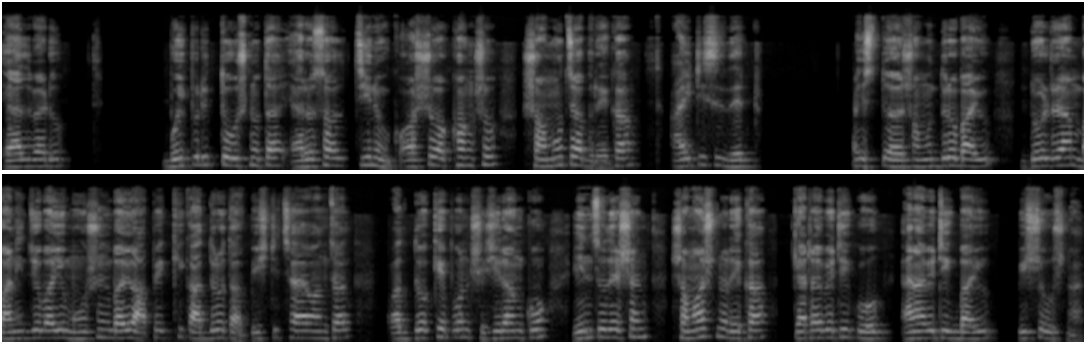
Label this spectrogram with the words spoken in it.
অ্যালব্যাডো বৈপরীত্য উষ্ণতা, অ্যারোসল, চিনুক, অশ্ব অক্ষাংশ, সমচাপ রেখা আইটিসি জেড সমুদ্র বায়ু ডোলড্রাম বাণিজ্য বায়ু মৌসুমী বায়ু আপেক্ষিক আর্দ্রতা বৃষ্টি ছায়া অঞ্চল, অধ্যক্ষেপণ, শিশিরাঙ্ক, ইনসুলেশন সমাষ্ণ রেখা ক্যাটাবেটিক ও অ্যানাবেটিক বায়ু, বিশ্ব উষ্ণায়ন।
